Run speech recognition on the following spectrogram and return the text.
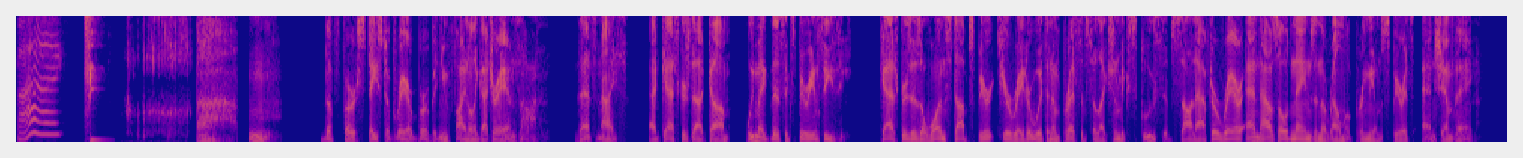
Bye. Ah, mmm. The first taste of rare bourbon you finally got your hands on. That's nice. At caskers.com, we make this experience easy. Caskers is a one stop spirit curator with an impressive selection of exclusive, sought after, rare, and household names in the realm of premium spirits and champagne.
